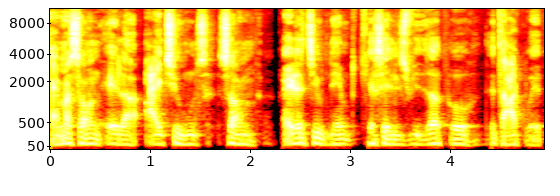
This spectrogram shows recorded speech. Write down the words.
Amazon eller iTunes, som relativt nemt kan sælges videre på the dark web.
